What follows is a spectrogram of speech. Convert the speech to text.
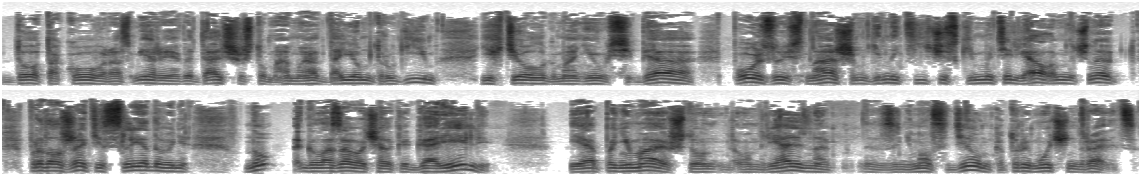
до такого размера. Я говорю, дальше что? А мы отдаем другим их теологам, они у себя, пользуясь нашим генетическим материалом, начинают продолжать исследования. Ну, глаза у человека горели. Я понимаю, что он, он реально занимался делом, которое ему очень нравится.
